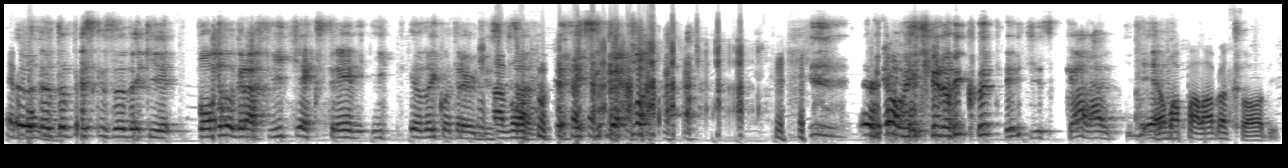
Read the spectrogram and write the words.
é bom. Eu, eu tô pesquisando aqui, pornografite extreme, e eu não encontrei o disco, Tá bom. sabe? Isso que eu. Eu realmente não encontrei o disco. Caralho, que merda. É uma palavra só, bicho.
